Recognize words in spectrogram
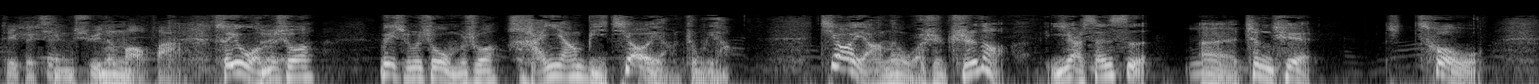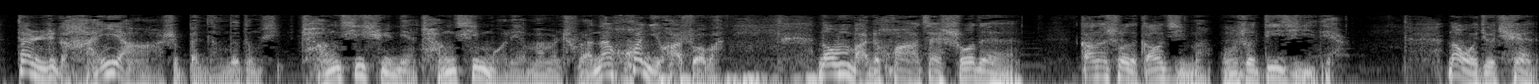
这个情绪的爆发。所以我们说，为什么说我们说涵养比教养重要？教养呢，我是知道一二三四，呃，正确、错误，但是这个涵养啊是本能的东西，长期训练、长期磨练，慢慢出来。那换句话说吧，那我们把这话再说的，刚才说的高级嘛，我们说低级一点。那我就劝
